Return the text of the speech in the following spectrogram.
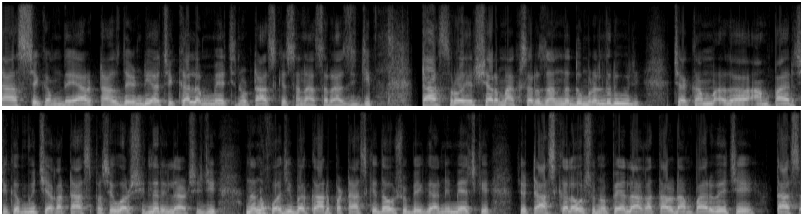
ټاس چې کوم دی یار ټاس د انډیا چې کلم میچ نو ټاس کې سنا سره راځي جی ټاس روهر شرم اکثر ځان د دومره لري چې کم امپایر چې کوم وی چې هغه ټاس پسې ورشي لري لاړ شي جی نن خو عجیب کار په ټاس کې دا شو بیګانی میچ کې چې ټاس کله وشو نو پیله هغه تر ډمپایر وی چې ټاس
